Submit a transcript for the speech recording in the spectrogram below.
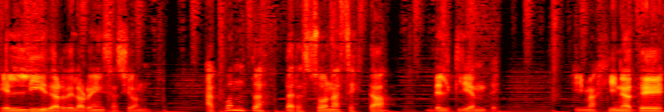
el líder de la organización, ¿a cuántas personas está del cliente? Imagínate,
